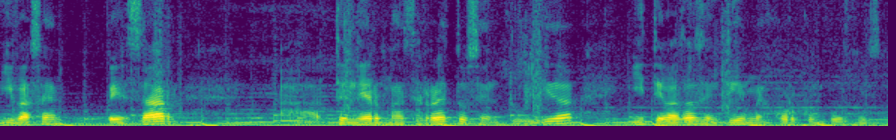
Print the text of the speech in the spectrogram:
y vas a empezar a tener más retos en tu vida y te vas a sentir mejor con vos mismo.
